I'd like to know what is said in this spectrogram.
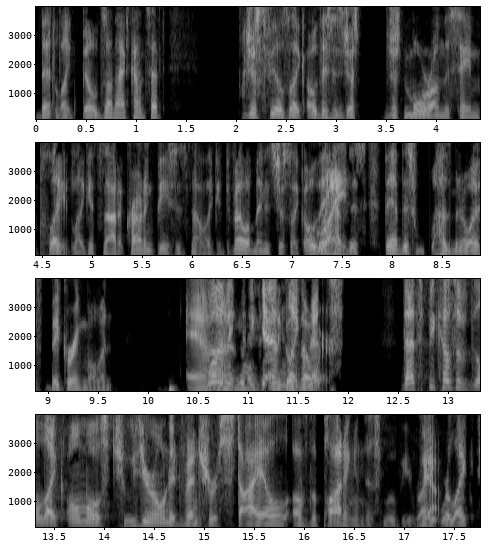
that like builds on that concept just feels like oh this is just just more on the same plate. Like it's not a crowning piece. It's not like a development. It's just like oh they have this they have this husband and wife bickering moment and, well, and, and and again, it goes like nowhere. that's that's because of the like almost choose your own adventure style of the plotting in this movie, right? Yeah. Where like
